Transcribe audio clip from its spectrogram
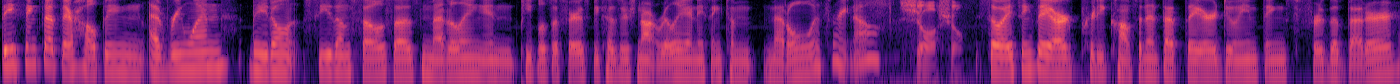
They think that they're helping everyone. They don't see themselves as meddling in people's affairs because there's not really anything to meddle with right now. Sure, sure. So I think they are pretty confident that they are doing things for the better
